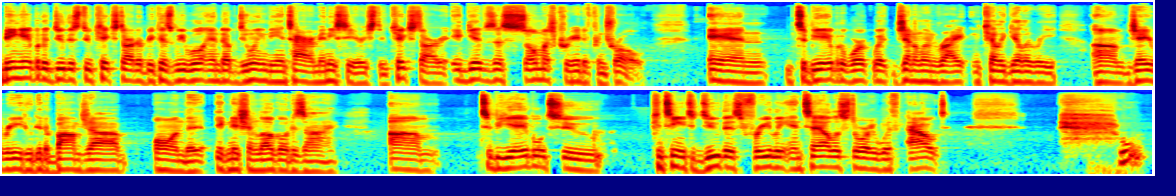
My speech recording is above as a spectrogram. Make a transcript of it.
being able to do this through Kickstarter because we will end up doing the entire miniseries through Kickstarter. It gives us so much creative control, and to be able to work with Jenilyn Wright and Kelly Guillory, um, Jay Reed, who did a bomb job on the Ignition logo design, um, to be able to continue to do this freely and tell a story without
